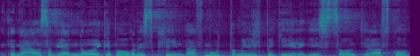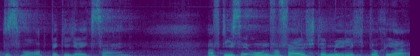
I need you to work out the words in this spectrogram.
genauso wie ein neugeborenes Kind auf Muttermilch begierig ist, sollt ihr auf Gottes Wort begierig sein. Auf diese unverfälschte Milch, durch ihr,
